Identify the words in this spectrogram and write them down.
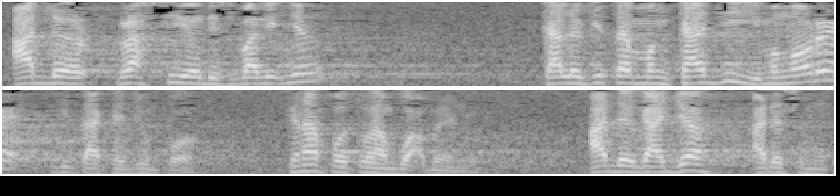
ada rahsia di sebaliknya. Kalau kita mengkaji mengorek kita akan jumpa. Kenapa Tuhan buat benda ni? Ada gajah ada semut.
